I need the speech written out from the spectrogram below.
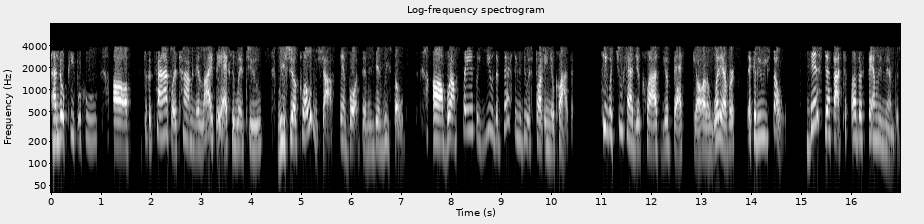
I know people who uh, took a time for a time in their life, they actually went to resale clothing shops and bought them and then resold them. Um, but I'm saying for you, the best thing to do is start in your closet. See what you have in your closet, your backyard, or whatever that can be resold. Then step out to other family members,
